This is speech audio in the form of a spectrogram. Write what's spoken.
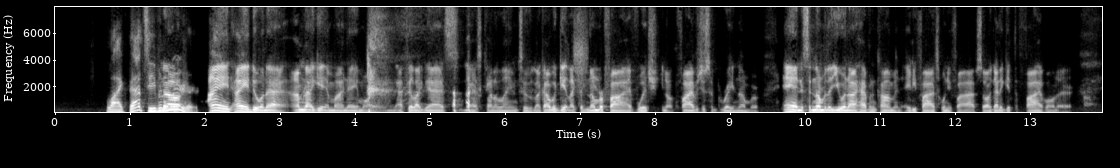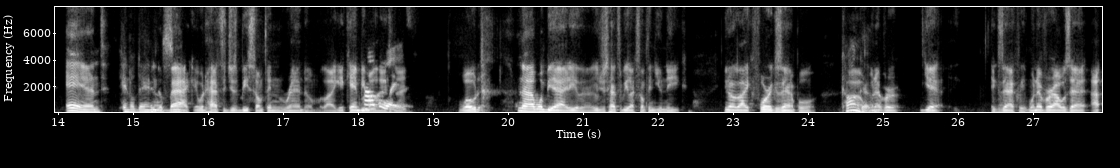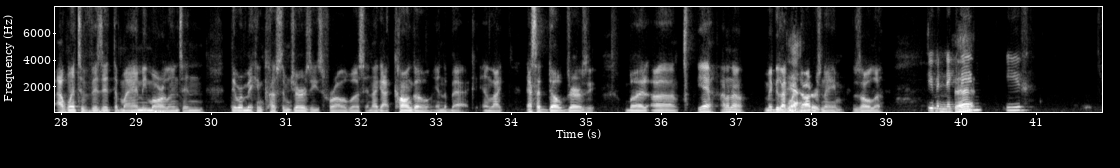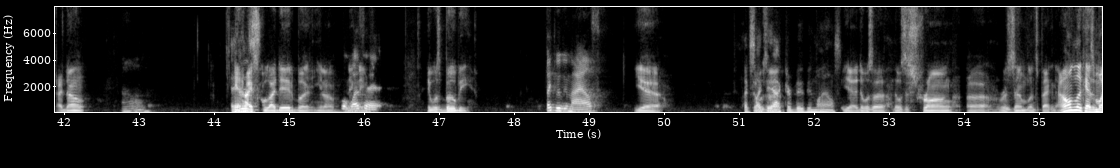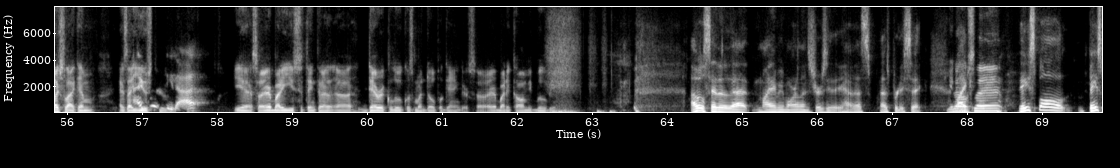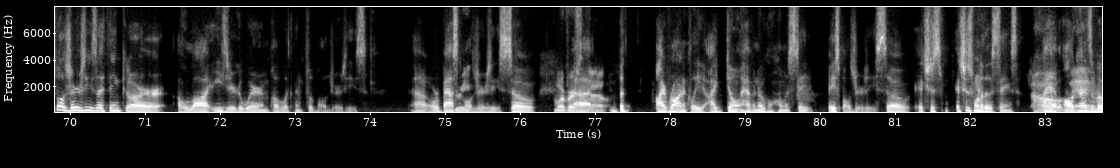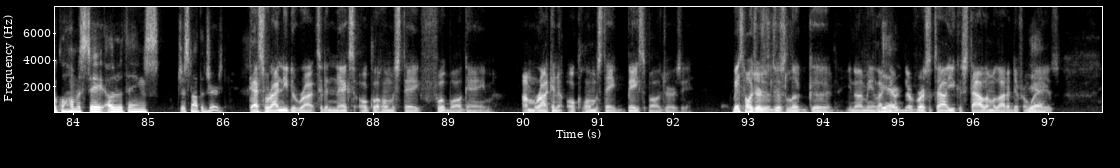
like that's even no, weirder. I ain't I ain't doing that. I'm not getting my name on it. I feel like that's that's kind of lame too. Like I would get like the number five, which you know, five is just a great number. And it's a number that you and I have in common, 85, 25. So I got to get the five on there. And Kendall Daniels in the back, it would have to just be something random. Like it can't be Cowboys. my last name. What would? nah, it wouldn't be that either. It would just have to be like something unique. You know, like for example, uh, Congo. whenever, yeah, exactly. Whenever I was at, I, I went to visit the Miami Marlins, and they were making custom jerseys for all of us, and I got Congo in the back, and like that's a dope jersey. But uh, yeah, I don't know. Maybe like my daughter's name, Zola. Do you have a nickname, Yves? I don't. Oh, It in high school, I did, but you know, what was it? It was Booby. Like Boobie Miles? Yeah, looks like the a- actor Boobie Miles. yeah. There was a there was a strong uh resemblance back then. I don't look as much like him as I I used to. see that. Yeah, so everybody used to think that uh, Derek Luke was my doppelganger. So everybody called me Booby. I will say though that Miami Marlins jersey that you have that's that's pretty sick. You know Like- what I'm saying? Baseball baseball jerseys I think are a lot easier to wear in public than football jerseys uh, or basketball Agreed. jerseys. So More Uh, versatile. but ironically, I don't have an Oklahoma State baseball jersey, so it's just it's just one of those things. I have Oh, all kinds of. Oklahoma State other things, just not the jersey. That's what I need to rock to the next Oklahoma State football game. I'm rocking an Oklahoma State baseball jersey. Baseball jerseys just look good. You know what I mean? Like Yeah. they're, they're versatile. You can style them a lot of different Yeah. ways.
